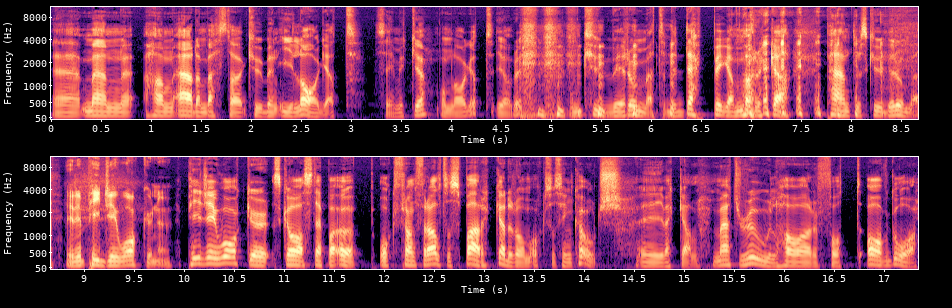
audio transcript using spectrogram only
eh, men han är den bästa kuben i laget. Säger mycket om laget i övrigt. om QB-rummet, det deppiga, mörka Panthers QB-rummet. Är det PJ Walker nu? PJ Walker ska steppa upp och framförallt så sparkade de också sin coach eh, i veckan. Matt Rule har fått avgå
